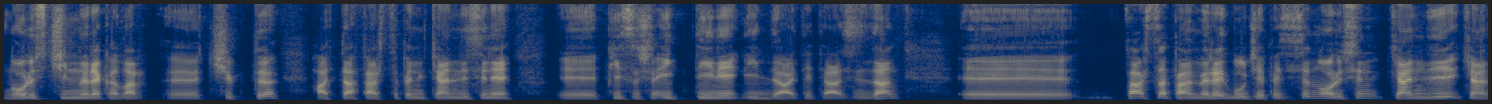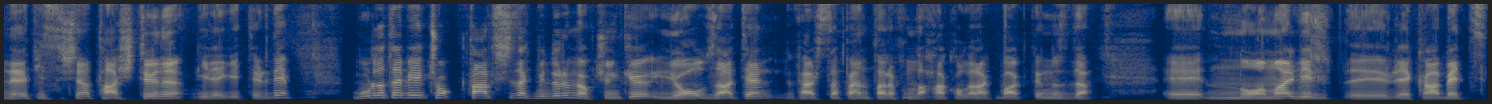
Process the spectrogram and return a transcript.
Norris Çinlere kadar e, çıktı. Hatta Verstappen'in kendisini e, pist dışına ittiğini iddia etti telsizden. E, Verstappen ve Red Bull cephesi ise Norris'in kendi kendine pist dışına taştığını dile getirdi. Burada tabii çok tartışılacak bir durum yok. Çünkü yol zaten Verstappen tarafında hak olarak baktığımızda e, normal bir e, rekabet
